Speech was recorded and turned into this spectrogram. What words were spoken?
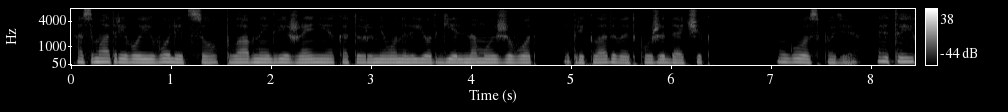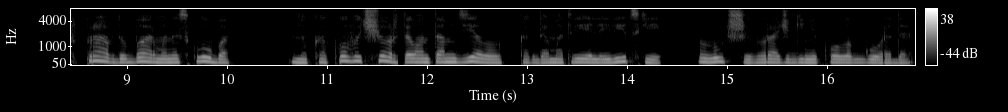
осматриваю его лицо, плавные движения, которыми он льет гель на мой живот и прикладывает к коже датчик. Господи, это и вправду бармен из клуба. Но какого чёрта он там делал, когда Матвей Левицкий — лучший врач-гинеколог города?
